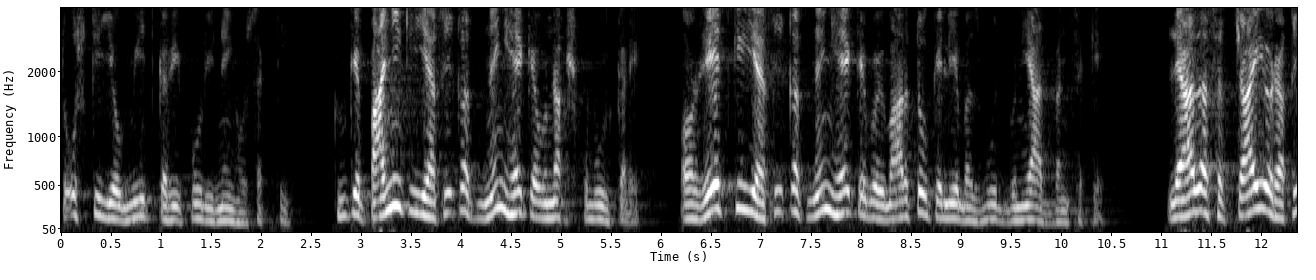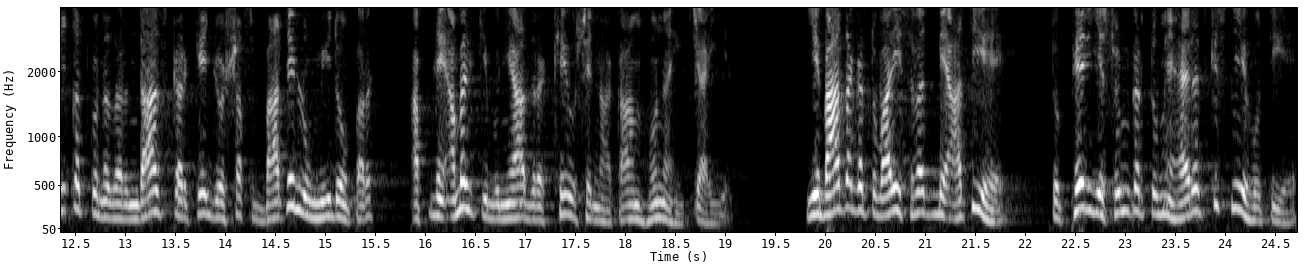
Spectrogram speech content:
تو اس کی یہ امید کبھی پوری نہیں ہو سکتی۔ کیونکہ پانی کی یہ حقیقت نہیں ہے کہ وہ نقش قبول کرے اور ریت کی یہ حقیقت نہیں ہے کہ وہ عمارتوں کے لیے مضبوط بنیاد بن سکے۔ لہذا سچائی اور حقیقت کو نظر انداز کر کے جو شخص باطل امیدوں پر اپنے عمل کی بنیاد رکھے، اسے ناکام ہونا ہی چاہیے۔ یہ بات اگر تمہاری سمجھ میں آتی ہے تو پھر یہ سن کر تمہیں حیرت کس لیے ہوتی ہے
